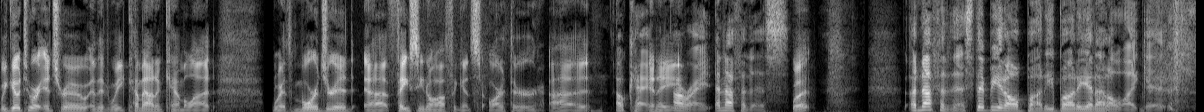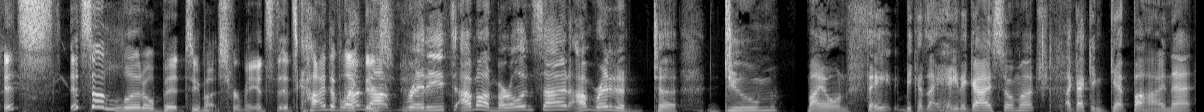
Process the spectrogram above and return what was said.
we go to our intro and then we come out in Camelot with Mordred uh, facing off against Arthur. Uh, Okay, a- all right, enough of this. what? Enough of this. They're being all buddy buddy, and I don't like it. It's it's a little bit too much for me. It's it's kind of like I'm there's not ready. To, I'm on Merlin's side. I'm ready to to doom my own fate because I hate a guy so much. Like I can get behind that,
